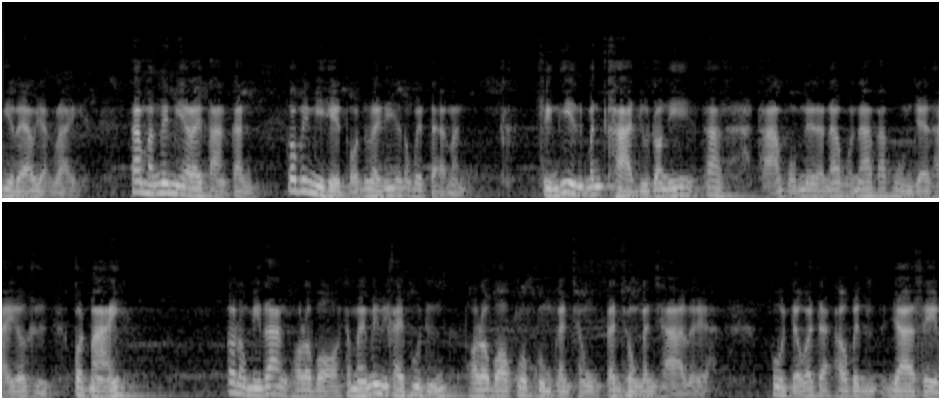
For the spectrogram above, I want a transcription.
ที่แล้วอย่างไร ถ้ามันไม่มีอะไรต่างกัน ก็ไม่มีเหตุผลอะไรที่จะต้องไปแตะมัน สิ่งที่มันขาดอยู่ตอนนี้ ถ้าถามผมในฐานะหัวหน้าพรรคภูมิใจไทยก็คือ กฎหมาย ก็ต้องมีร่างพรบทำไมไม่มีใครพูดถึงพรบควบคุมกัญชงกัญชงกัญชาเลยอะพูดแต่ว่าจะเอาเป็นยาเสพ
